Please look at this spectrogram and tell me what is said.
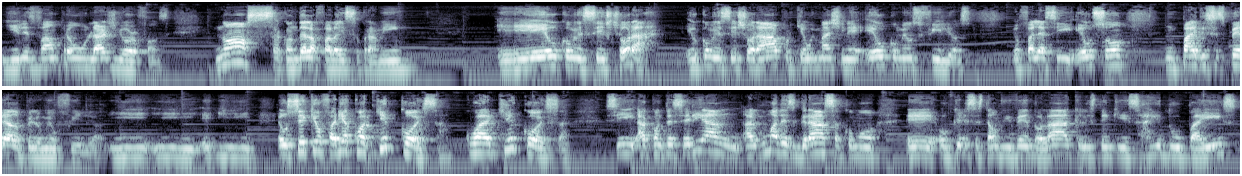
e eles vão para um lar de órfãos. Nossa, quando ela falou isso para mim, eu comecei a chorar eu comecei a chorar porque eu imaginei eu com meus filhos. Eu falei assim, eu sou um pai desesperado pelo meu filho e, e, e eu sei que eu faria qualquer coisa, qualquer coisa. Se aconteceria alguma desgraça como eh, o que eles estão vivendo lá, que eles têm que sair do país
